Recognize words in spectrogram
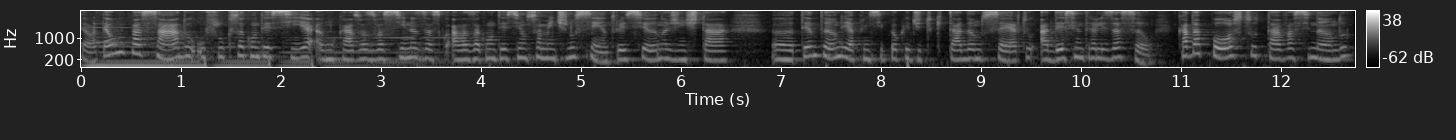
Então, até o ano passado, o fluxo acontecia, no caso, as vacinas, elas aconteciam somente no centro. Esse ano a gente está uh, tentando, e a princípio eu acredito que está dando certo, a descentralização. Cada posto está vacinando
